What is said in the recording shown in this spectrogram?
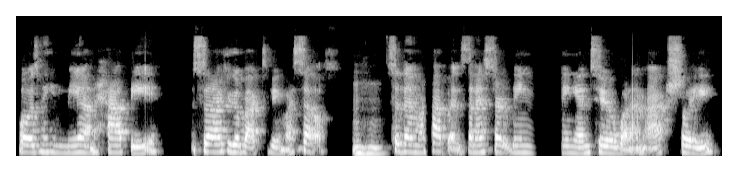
what was making me unhappy so that I could go back to being myself. Mm-hmm. So then what happens? Then I start leaning into what I'm actually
